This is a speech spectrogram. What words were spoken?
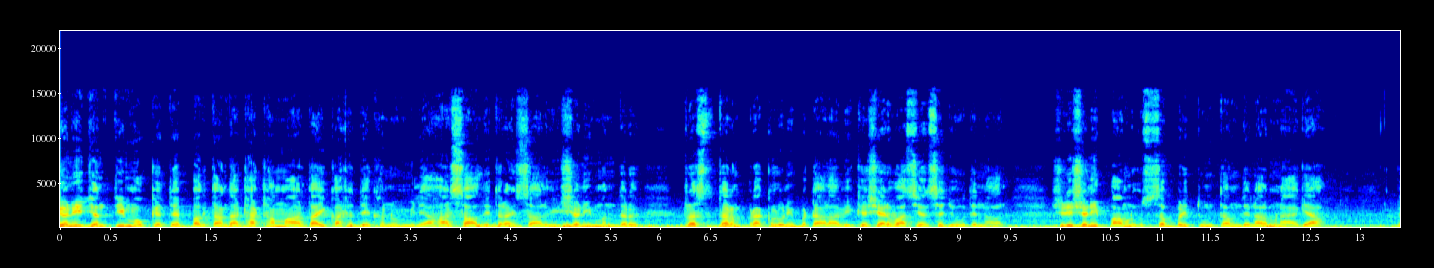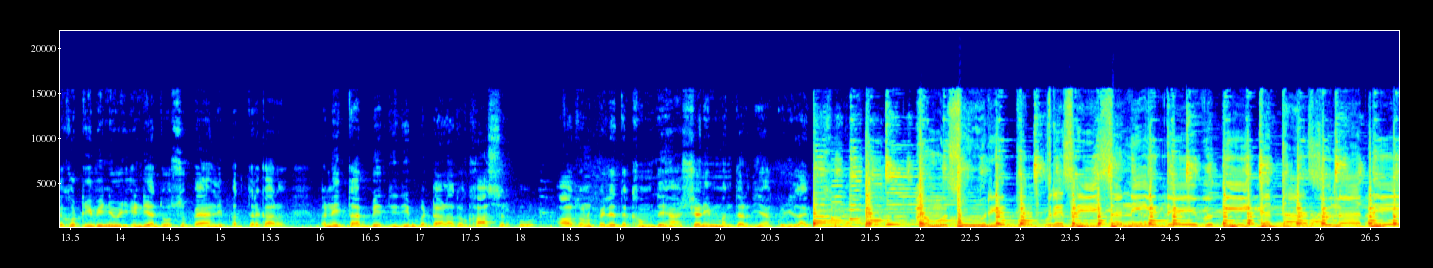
ਸ਼ਨੀ ਜੰਤੀ ਮੌਕੇ ਤੇ ਭਗਤਾਂ ਦਾ ਠਾਠਾ ਮਾਰਦਾ ਇਕੱਠ ਦੇਖਣ ਨੂੰ ਮਿਲਿਆ। ਹਰ ਸਾਲ ਦੀ ਤਰ੍ਹਾਂ ਇਸ ਸਾਲ ਵੀ ਸ਼ਨੀ ਮੰਦਿਰ ਟਰਸਟ ਧਰਮਪੁਰਾ ਕਲੋਨੀ ਬਟਾਲਾ ਵਿਖੇ ਸ਼ਹਿਰ ਵਾਸੀਆਂ ਦੇ ਸਹਿਯੋਗ ਦੇ ਨਾਲ ਸ਼੍ਰੀ ਸ਼ਨੀ ਪਾਵਨ ਉਤਸਵ ਬੜੀ ਧੂਮਧਾਮ ਦੇ ਨਾਲ ਮਨਾਇਆ ਗਿਆ। ਵੇਖੋ ਟੀਵੀ ਨਿਊਜ਼ ਇੰਡੀਆ 265 ਲਈ ਪੱਤਰਕਾਰ ਅਨੀਤਾ ਬੇਦੀ ਦੀ ਬਟਾਲਾ ਤੋਂ ਖਾਸ ਰਿਪੋਰਟ। ਆਓ ਤੁਹਾਨੂੰ ਪਹਿਲੇ ਦਿਖਾਉਂਦੇ ਹਾਂ ਸ਼ਨੀ ਮੰਦਿਰ ਦੀਆਂ ਕੁਝ ਲਾਈਵ ਤਸਵੀਰਾਂ। ਸ੍ਰੀ ਸਨੀ ਦੇਵ ਕੀ ਕਥਾ ਸੁਣਾਤੇ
